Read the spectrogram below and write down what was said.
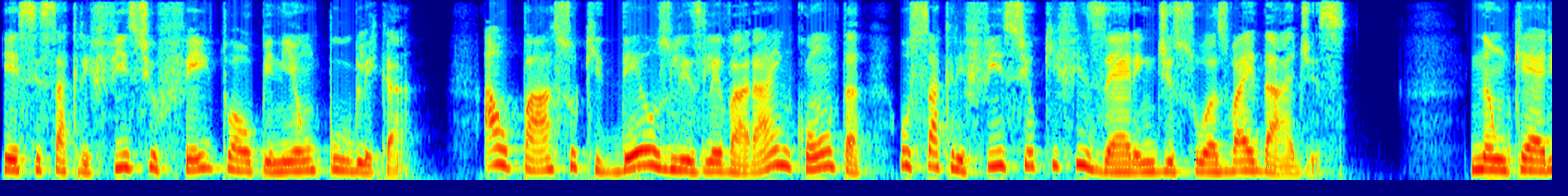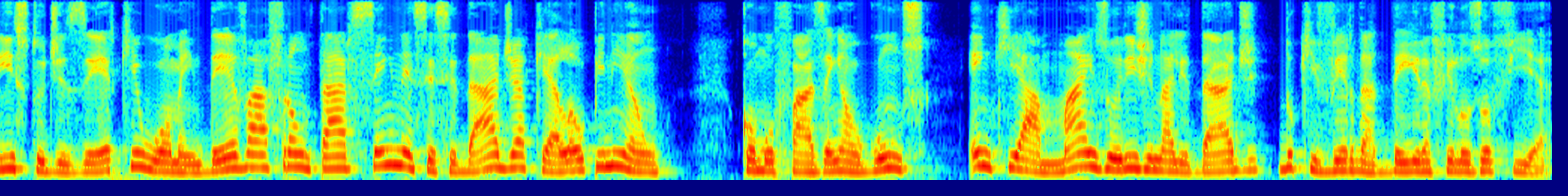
esse sacrifício feito à opinião pública, ao passo que Deus lhes levará em conta o sacrifício que fizerem de suas vaidades. Não quer isto dizer que o homem deva afrontar sem necessidade aquela opinião, como fazem alguns, em que há mais originalidade do que verdadeira filosofia.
